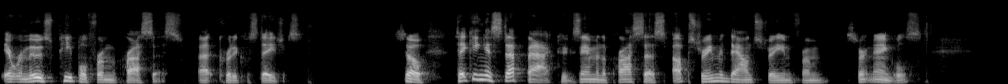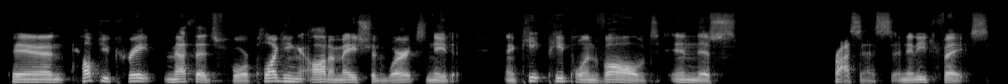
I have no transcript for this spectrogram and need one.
it removes people from the process at critical stages. So, taking a step back to examine the process upstream and downstream from certain angles can help you create methods for plugging automation where it's needed and keep people involved in this process and in each phase.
